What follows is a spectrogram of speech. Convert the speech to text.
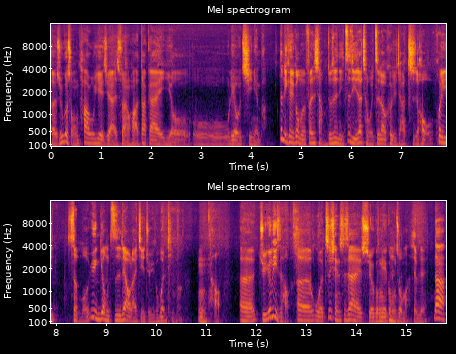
呃，如果从踏入业界来算的话，大概有五六七年吧。那你可以跟我们分享，就是你自己在成为资料科学家之后，会怎么运用资料来解决一个问题吗？嗯，好，呃，举一个例子好，呃，我之前是在石油工业工作嘛，嗯、对不对？那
